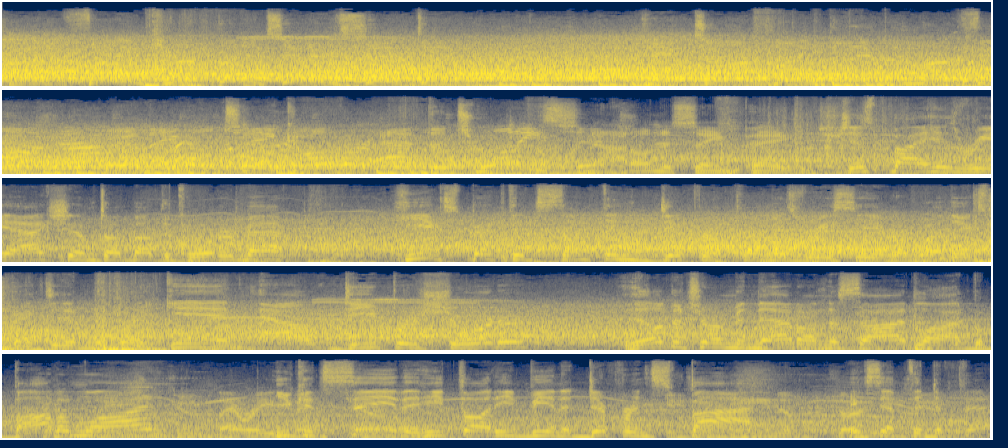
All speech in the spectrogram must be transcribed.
Trying to find same page. Just by his reaction, I'm talking about the quarterback, he expected something different from his receiver, whether he expected him to break in, out, deeper, shorter. They'll determine that on the sideline. But bottom line, you could see that he thought he'd be in a different spot, except the defense.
